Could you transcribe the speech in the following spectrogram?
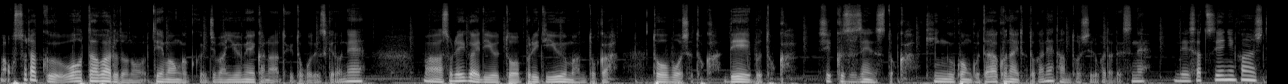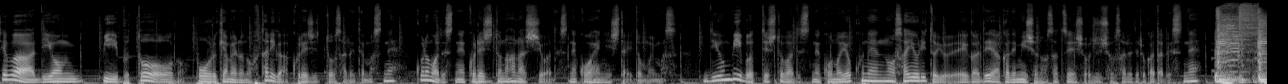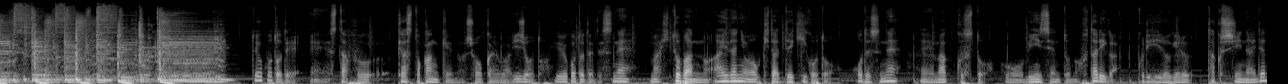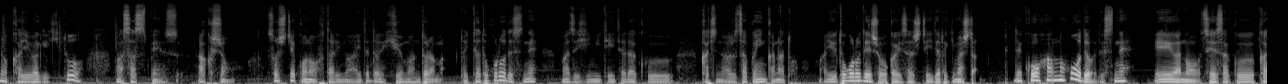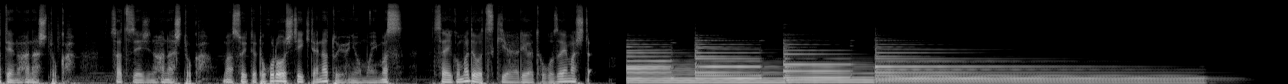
まあ、おそらくウォーターワールドのテーマ音楽が一番有名かなというところですけどね。まあ、それ以外で言うと、プリティ・ウーマンとか、逃亡者とか、デーブとか、シックスセンスとか、キングコング、ダークナイトとかね、担当してる方ですね。で、撮影に関しては、ディオン・ビーブとポール・キャメロンの2人がクレジットされてますね。これもですね、クレジットの話はですね、後編にしたいと思います。ディオン・ビーブって人はですね、この翌年のさゆりという映画でアカデミー賞の撮影賞を受賞されてる方ですね。ということで、スタッフ、キャスト関係の紹介は以上ということでですね、まあ、一晩の間に起きた出来事をですね、マックスとヴィンセントの2人が繰り広げるタクシー内での会話劇と、まあ、サスペンス、アクション、そしてこの2人の間でのヒューマンドラマといったところですね、まあ、ぜひ見ていただく価値のある作品かなというところで紹介させていただきました。で、後半の方ではですね、映画の制作過程の話とか、撮影時の話とか、まあそういったところをしていきたいなというふうに思います。最後までお付き合いありがとうございました。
